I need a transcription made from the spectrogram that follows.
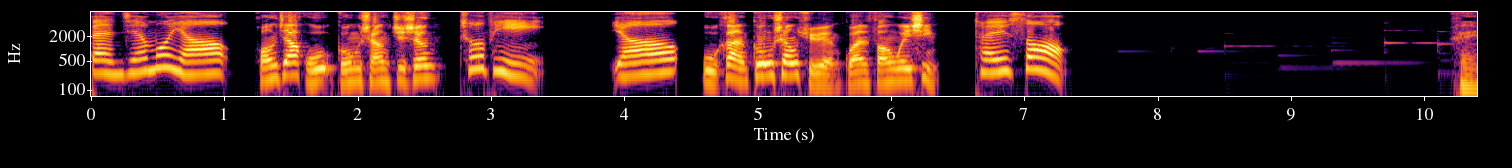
本节目由黄家湖工商之声出品，由武汉工商学院官方微信推送。嘿，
